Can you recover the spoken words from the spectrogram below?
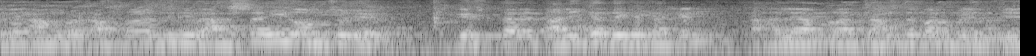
এবং আমরা আপনারা যদি রাজশাহী অঞ্চলের গ্রেফতারের তালিকা দেখে থাকেন, তাহলে আপনারা জানতে পারবেন যে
